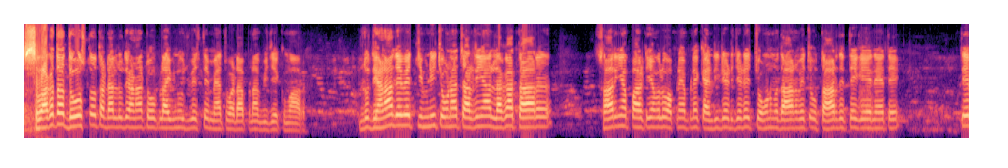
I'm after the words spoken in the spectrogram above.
ਸਵਾਗਤ ਹੈ ਦੋਸਤੋ ਤੁਹਾਡਾ ਲੁਧਿਆਣਾ ਟੋਪ ਲਾਈਵ ਨਿਊਜ਼ ਵਿੱਚ ਤੇ ਮੈਂ ਤੁਹਾਡਾ ਆਪਣਾ ਵਿਜੇ ਕੁਮਾਰ। ਲੁਧਿਆਣਾ ਦੇ ਵਿੱਚ ਚਿਮਨੀ ਚੋਣਾਂ ਚੱਲ ਰਹੀਆਂ, ਲਗਾਤਾਰ ਸਾਰੀਆਂ ਪਾਰਟੀਆਂ ਵੱਲੋਂ ਆਪਣੇ ਆਪਣੇ ਕੈਂਡੀਡੇਟ ਜਿਹੜੇ ਚੋਣ ਮੈਦਾਨ ਵਿੱਚ ਉਤਾਰ ਦਿੱਤੇ ਗਏ ਨੇ ਤੇ ਤੇ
